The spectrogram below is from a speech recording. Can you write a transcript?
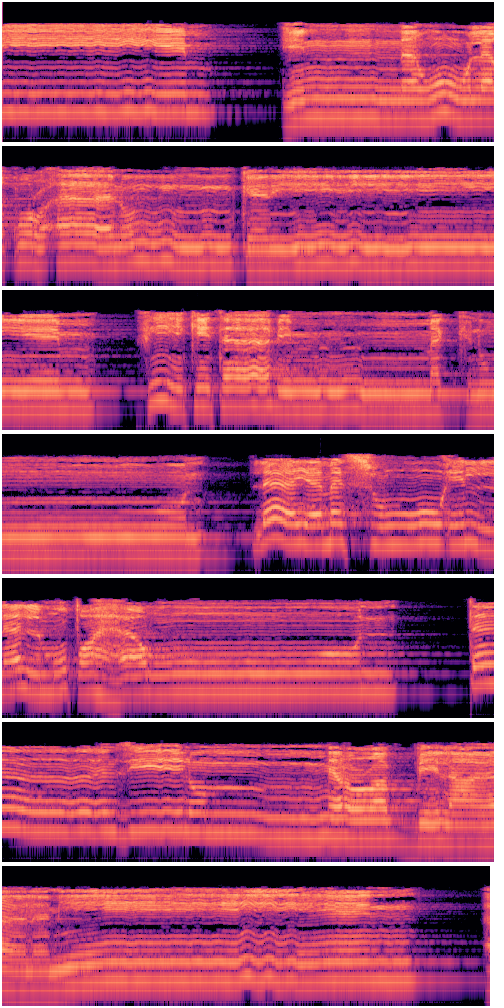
لقرآن كريم في كتاب مكنون يمسه إلا المطهرون تنزيل من رب العالمين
